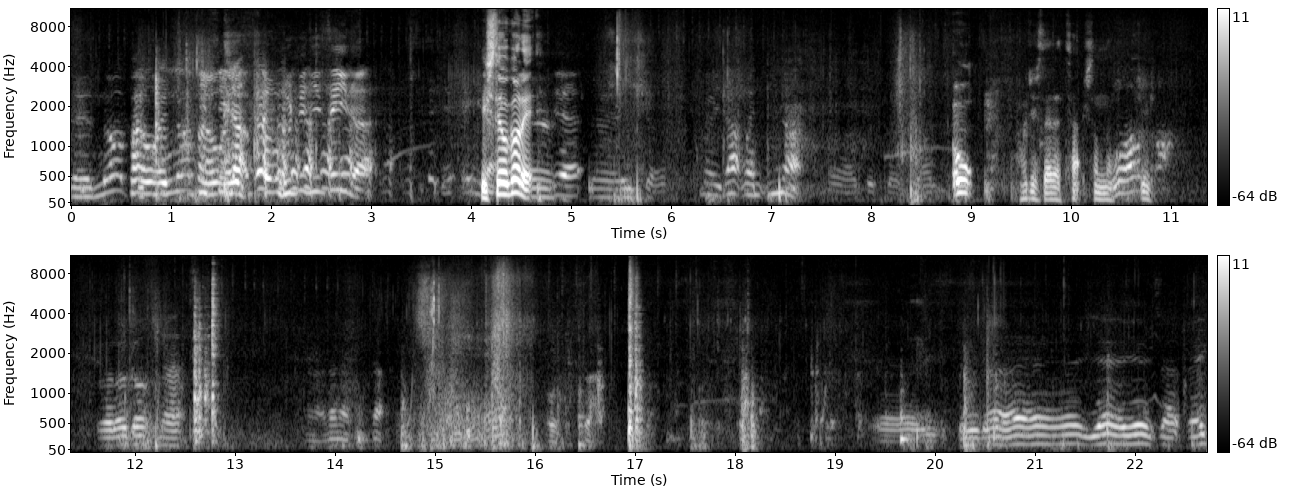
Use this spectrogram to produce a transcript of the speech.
Yeah, not pouting, not pouting. Did you see that? You still got it? Mate, that went nuts. Oh, I just had a touch on the. Well, I got that. I don't know if that. Uh, he's still. Yeah, he is that big.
